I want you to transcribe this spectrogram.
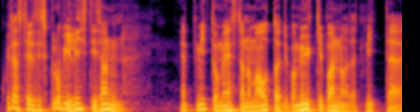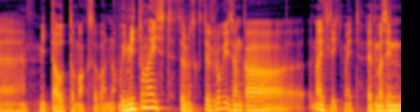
kuidas teil siis klubi listis on, et mitu meest on oma autod juba müüki pannud, et mitte, mitte automaksu panna või mitu naist, selles mõttes, kas teil klubis on ka naisliikmeid, et ma siin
